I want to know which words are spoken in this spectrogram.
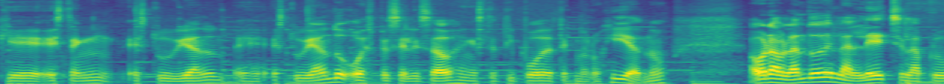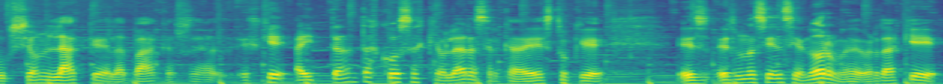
que estén estudiando, eh, estudiando o especializados en este tipo de tecnologías, ¿no? Ahora, hablando de la leche, la producción láctea de las vacas, es que hay tantas cosas que hablar acerca de esto que es, es una ciencia enorme, de verdad que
